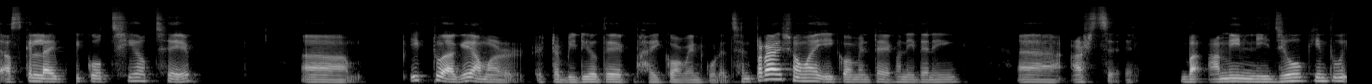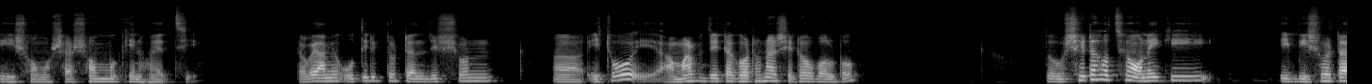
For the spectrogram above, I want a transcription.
আজকের লাইভটি করছি হচ্ছে একটু আগে আমার একটা ভিডিওতে ভাই কমেন্ট করেছেন। প্রায় সময় এই কমেন্টটা এখন ইদানিং আসছে বা আমি নিজেও কিন্তু এই সমস্যার সম্মুখীন হয়েছি। তবে আমি অতিরিক্ত ট্রানজিশন এটাও আমার যেটা ঘটনা সেটাও বলব তো সেটা হচ্ছে অনেকেই এই বিষয়টা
